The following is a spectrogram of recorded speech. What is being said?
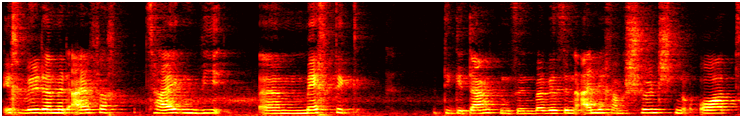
ich will damit einfach zeigen, wie ähm, mächtig die Gedanken sind, weil wir sind eigentlich am schönsten Ort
